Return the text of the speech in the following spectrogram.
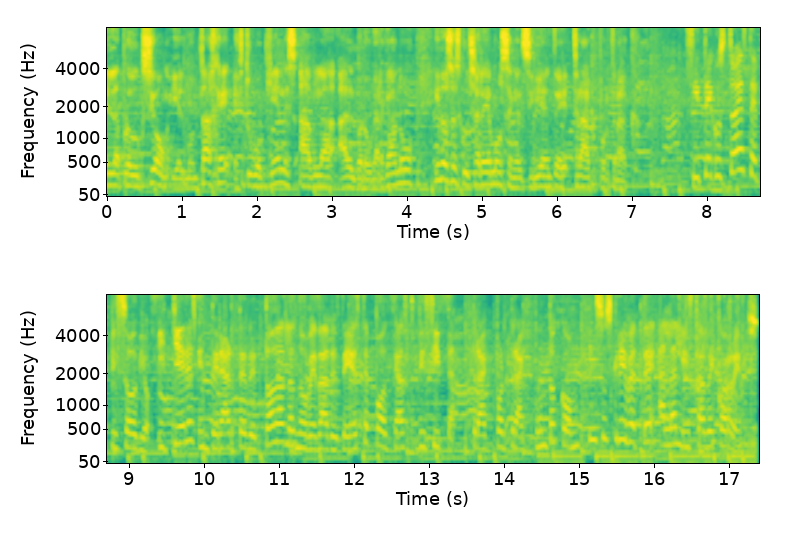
En la producción y el montaje estuvo quien les habla Álvaro Gargano y nos escucharemos en el siguiente track por track. Si te gustó este episodio y quieres enterarte de todas las novedades de este podcast, visita trackportrack.com y suscríbete a la lista de correos.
